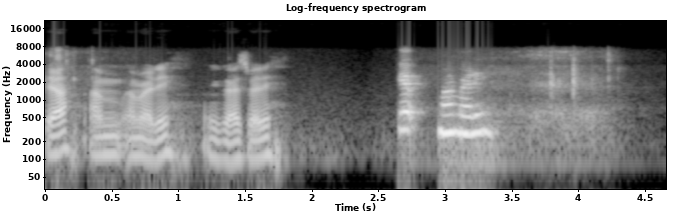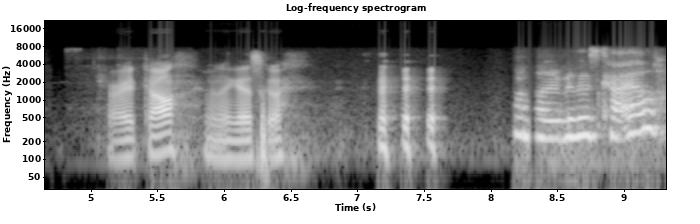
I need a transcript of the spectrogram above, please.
Yeah, I'm I'm ready. Are you guys ready? Yep, I'm ready. All right, Carl. I'm gonna guess go. Oh, no, did we lose Kyle?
